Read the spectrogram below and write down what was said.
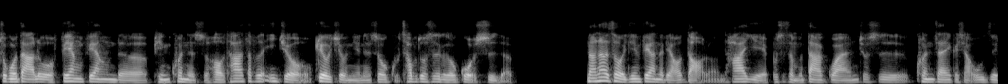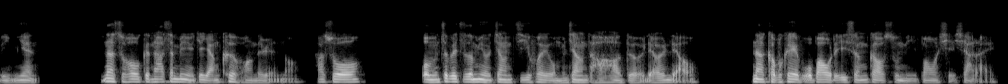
中国大陆非常非常的贫困的时候，他差不多一九六九年的时候，差不多是这个时候过世的。那那时候已经非常的潦倒了，他也不是什么大官，就是困在一个小屋子里面。那时候跟他身边有一个杨克煌的人哦，他说：“我们这辈子都没有这样机会，我们这样子好好的聊一聊，那可不可以我把我的一生告诉你，帮我写下来？”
